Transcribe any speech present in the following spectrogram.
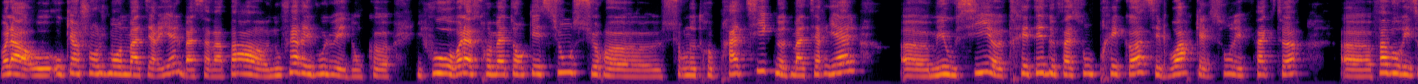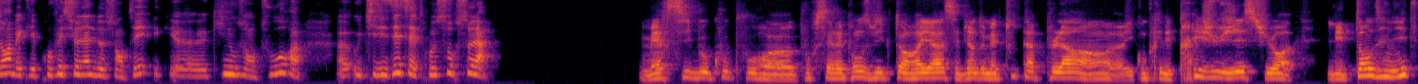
voilà, aucun changement de matériel, bah ça va pas nous faire évoluer. Donc il faut voilà se remettre en question sur sur notre pratique, notre matériel, euh, mais aussi euh, traiter de façon précoce et voir quels sont les facteurs euh, favorisant avec les professionnels de santé qui nous entourent, utiliser cette ressource-là. Merci beaucoup pour, pour ces réponses, Victoria. C'est bien de mettre tout à plat, hein, y compris les préjugés sur les tendinites.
